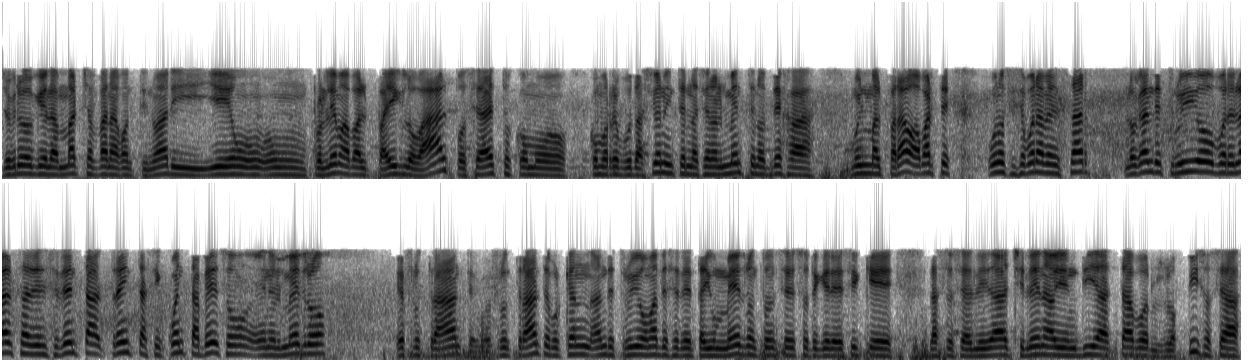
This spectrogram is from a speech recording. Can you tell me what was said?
yo creo que las marchas van a continuar y, es un, problema para el país global, pues, o sea, esto como, como reputación internacionalmente nos deja muy mal parados. Aparte, uno si se pone a pensar lo que han destruido por el alza de 70, 30, 50 pesos en el metro, es frustrante, es frustrante porque han, destruido más de 71 metros, entonces eso te quiere decir que la socialidad chilena hoy en día está por los pisos, o sea,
